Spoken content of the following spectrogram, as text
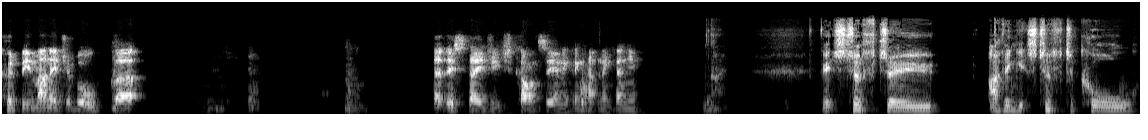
could be manageable, but at this stage, you just can't see anything happening, can you? No. It's tough to. I think it's tough to call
